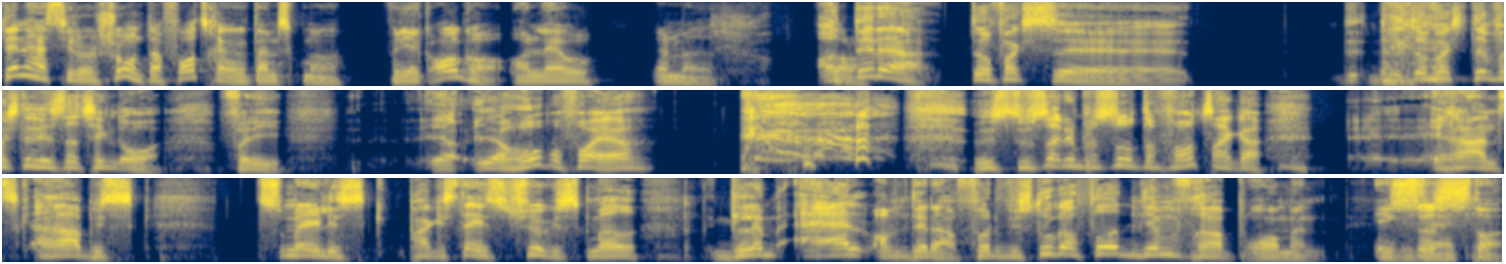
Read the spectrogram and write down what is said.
den her situation, der foretrækker jeg dansk mad. Fordi jeg overgår at lave den mad. Og det der, det var faktisk... Øh, det, det, det, var faktisk, det var faktisk det, jeg sad og tænkte over. Fordi jeg, jeg håber for jer, hvis du så er en person, der foretrækker øh, iransk, arabisk, somalisk, pakistansk, tyrkisk mad, glem alt om det der. For hvis du ikke har fået den hjemmefra, bror mand, Exactly. søster,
